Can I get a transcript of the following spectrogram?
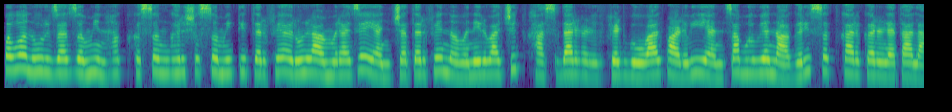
पवन ऊर्जा जमीन हक्क संघर्ष समितीतर्फे अरुण रामराजे यांच्यातर्फे नवनिर्वाचित खासदार ॲडव्होकेट गोवाल पाडवी यांचा भव्य नागरी सत्कार करण्यात आला.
